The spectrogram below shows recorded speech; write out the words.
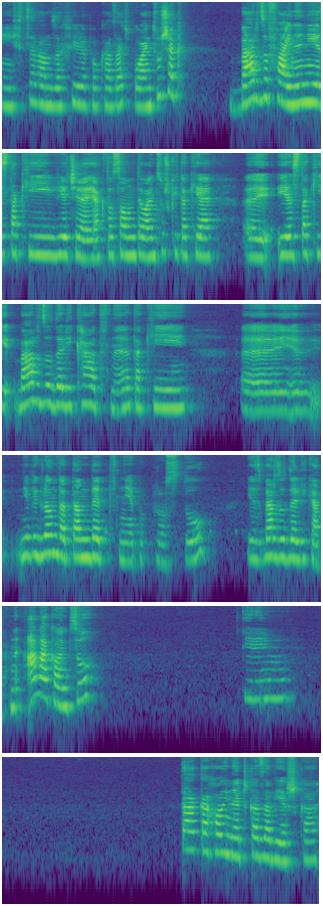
I chcę Wam za chwilę pokazać. Łańcuszek bardzo fajny, nie jest taki, wiecie, jak to są te łańcuszki takie, y, jest taki bardzo delikatny, taki y, nie wygląda tandetnie po prostu. Jest bardzo delikatny, a na końcu tirim, Taka choineczka zawieszka.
